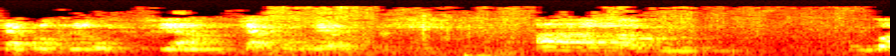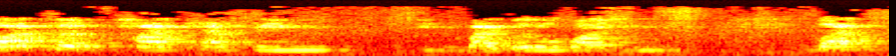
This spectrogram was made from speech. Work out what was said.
Capitol Hill? Yeah, Capitol Hill. Um, lots of podcasting, even by little ones. Lots,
